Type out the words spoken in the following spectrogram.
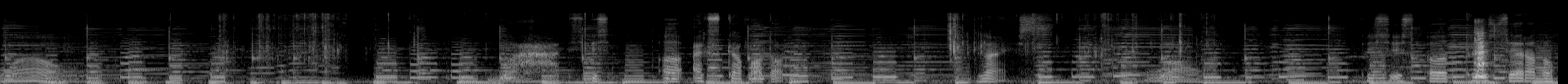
Wow. Wow, this is a excavator. Nice. Wow. This is a triceratops.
